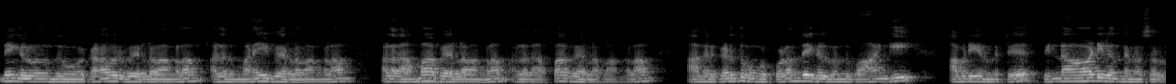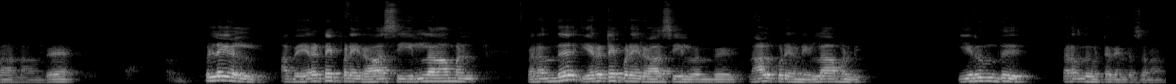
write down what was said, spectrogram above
நீங்கள் வந்து உங்கள் கணவர் பேரில் வாங்கலாம் அல்லது மனைவி பேரில் வாங்கலாம் அல்லது அம்மா பேரில் வாங்கலாம் அல்லது அப்பா பேரில் வாங்கலாம். அதற்கடுத்து உங்கள் குழந்தைகள் வந்து வாங்கி அப்படி இருந்துட்டு பின்னாடி வந்து என்ன சொல்லலான்னா வந்து பிள்ளைகள் அந்த இரட்டைப்படை ராசி இல்லாமல் பிறந்து இரட்டைப்படை ராசியில் வந்து நாளுக்குடையவன் இல்லாமல் இருந்து பிறந்து விட்டது என்று சொன்னான்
